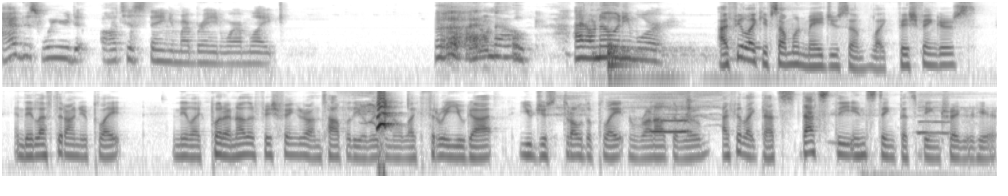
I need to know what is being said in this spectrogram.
I have this weird autist thing in my brain where I'm like, "Ugh, I don't know, I don't know anymore. I feel like if someone made you some like fish fingers and they left it on your plate and they like put another fish finger on top of the original like three you got, you just throw the plate and run out the room. I feel like that's that's the instinct that's being triggered here.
